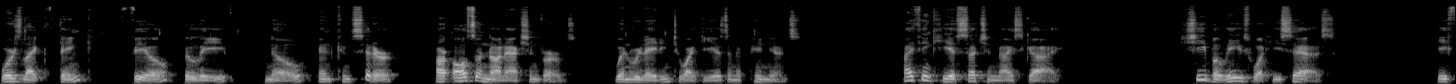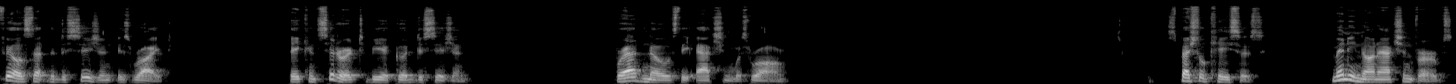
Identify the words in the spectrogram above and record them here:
Words like think, feel, believe, know, and consider are also non-action verbs when relating to ideas and opinions. I think he is such a nice guy. She believes what he says. He feels that the decision is right. They consider it to be a good decision. Brad knows the action was wrong. Special cases. Many non-action verbs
